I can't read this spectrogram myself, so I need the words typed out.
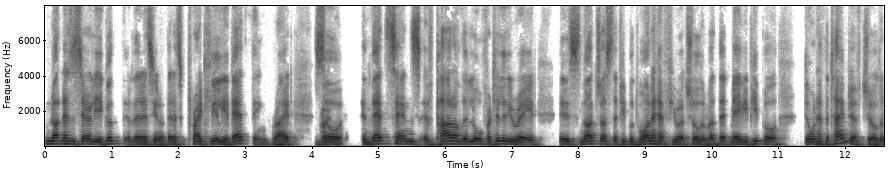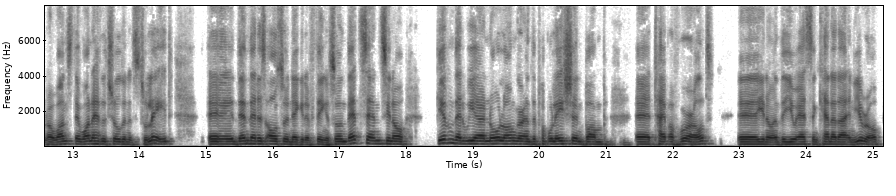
not necessarily a good. That is, you know, that is quite clearly a bad thing, right? right? So in that sense, if part of the low fertility rate is not just that people want to have fewer children, but that maybe people don't have the time to have children, or once they want to have the children, it's too late. Uh, then that is also a negative thing. So in that sense, you know, given that we are no longer in the population bomb uh, type of world, you know, in the US and Canada and Europe.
